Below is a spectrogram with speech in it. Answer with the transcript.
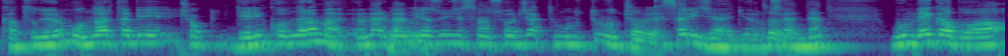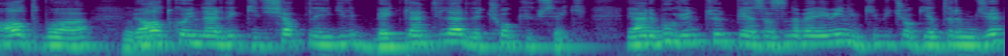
Katılıyorum. Onlar tabii çok derin konular ama Ömer ben Hı hı. biraz önce sana soracaktım. Unuttum onu. Çok Tabii. kısa rica ediyorum Tabii. senden. Bu mega boğa, alt boğa Hı ve altcoin'lerdeki gidişatla ilgili beklentiler de çok yüksek. Yani bugün Türk piyasasında ben eminim ki birçok yatırımcı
